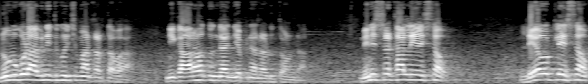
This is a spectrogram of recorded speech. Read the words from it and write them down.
నువ్వు కూడా అవినీతి గురించి మాట్లాడతావా? నీకు అర్హత ఉందా అని చెప్పి నేను అడుగుతూ ఉన్నా. మినిస్టర్ కాలనీ వేసినావు లేఅవుట్లు వేసినావు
